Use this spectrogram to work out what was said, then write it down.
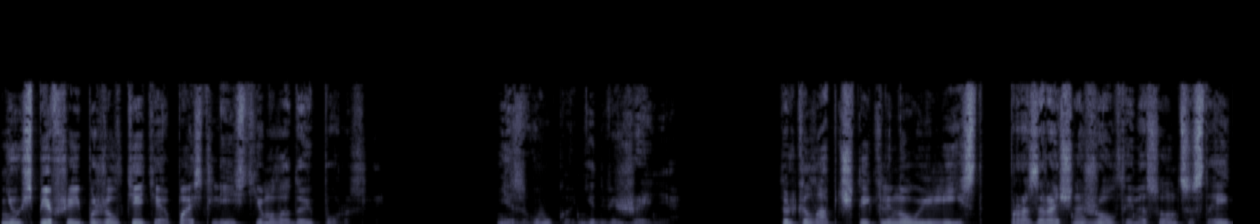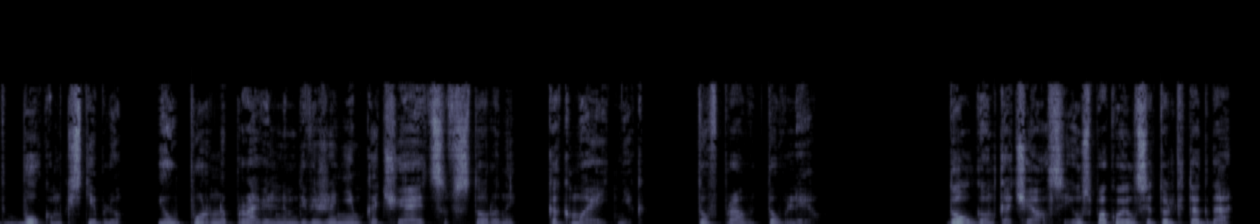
не успевшие пожелтеть и опасть листья молодой поросли. Ни звука, ни движения. Только лапчатый кленовый лист, прозрачно-желтый на солнце, стоит боком к стеблю и упорно правильным движением качается в стороны, как маятник, то вправо, то влево. Долго он качался и успокоился только тогда,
